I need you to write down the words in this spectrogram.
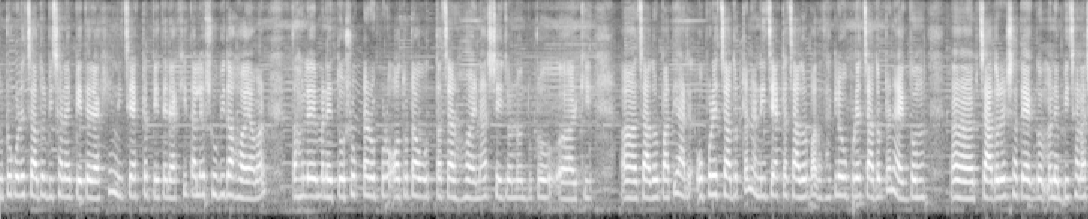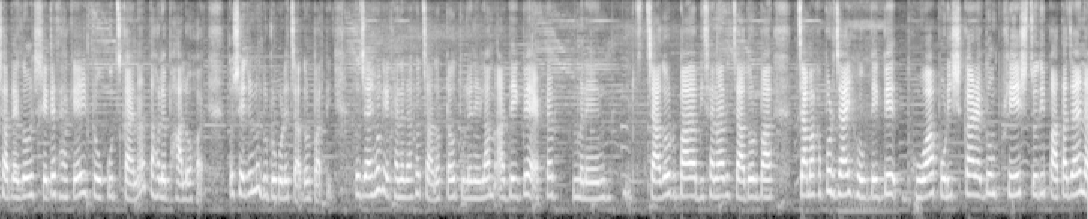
দুটো করে চাদর বিছানায় পেতে রাখি, নিচে একটা পেতে রাখি, তাহলে সুবিধা হয়। আমার। তাহলে মানে তোষকটার ওপর অতটা অত্যাচার হয় না, সেই জন্য দুটো আর কি চাদর পাতি। আর ওপরের চাদরটা না, নিচে একটা চাদর পাতা থাকলে ওপরের চাদরটা না একদম চাদরের সাথে একদম মানে বিছানার সাথে একদম সেটে থাকে, একটু কুচকায় না, তাহলে ভালো হয়। তো সেই জন্য দুটো করে চাদর পাতি। তো যাই হোক, এখানে দেখো চাদরটাও তুলে নিলাম। আর দেখবে একটা মানে চাদর বা বিছানার চাদর বা জামা কাপড় যাই হোক, দেখবে ধোয়া পরিষ্কার, একদম ফ্রেশ যদি পাতা যায় না,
